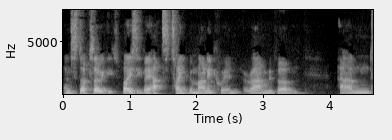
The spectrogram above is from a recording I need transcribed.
and stuff. So it's basically they had to take the mannequin around with them and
